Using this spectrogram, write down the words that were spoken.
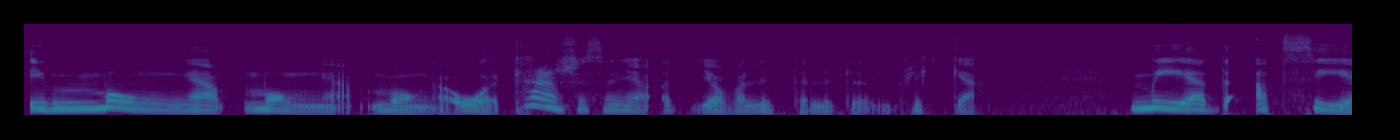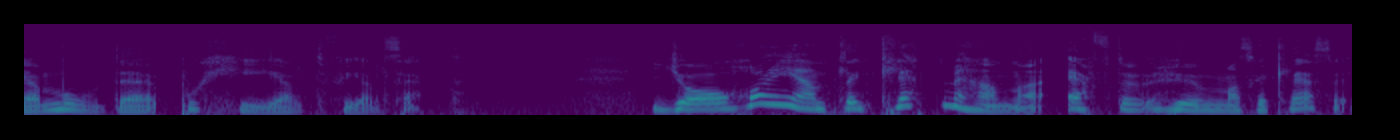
i många, många, många år. Kanske sedan jag, jag var liten, liten flicka. Med att se mode på helt fel sätt. Jag har egentligen klätt mig, Hanna, efter hur man ska klä sig.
